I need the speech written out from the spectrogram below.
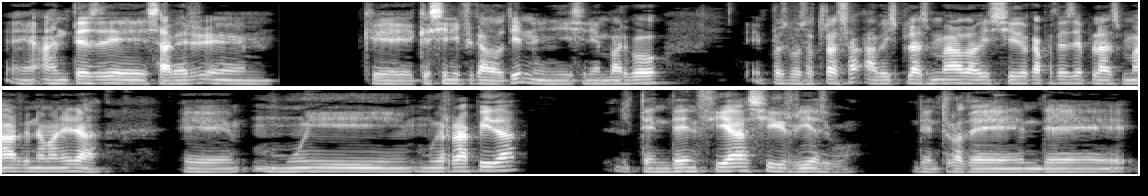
eh, antes de saber qué, qué significado tienen. Y sin embargo, eh, pues vosotras habéis plasmado, habéis sido capaces de plasmar de una manera eh, muy, muy rápida tendencias y riesgo dentro de,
